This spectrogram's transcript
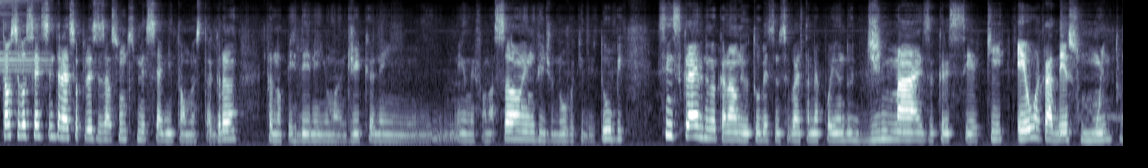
Então, se você se interessa por esses assuntos, me segue então no Instagram, para não perder nenhuma dica, nem nenhuma informação, nenhum vídeo novo aqui do YouTube. Se inscreve no meu canal no YouTube, assim você vai estar me apoiando demais a crescer aqui. Eu agradeço muito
